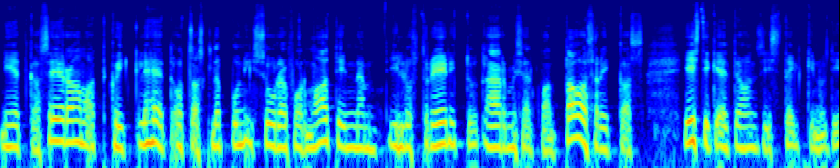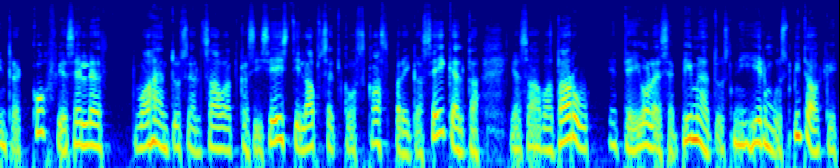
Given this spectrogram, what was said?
nii et ka see raamat, kõik lehed otsast lõpuni suureformaatiline, illustreeritud, äärmiselt fantaasrikas. Eesti keelde on siis tõlkinud Indrek Kohv ja selle vahendusel saavad ka siis Eesti lapsed koos Kaspariga seigelda ja saavad aru, et ei ole see pimedus nii hirmus midagi,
